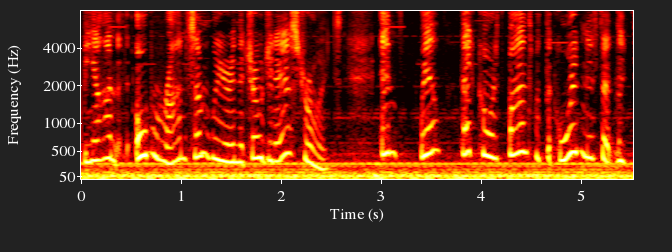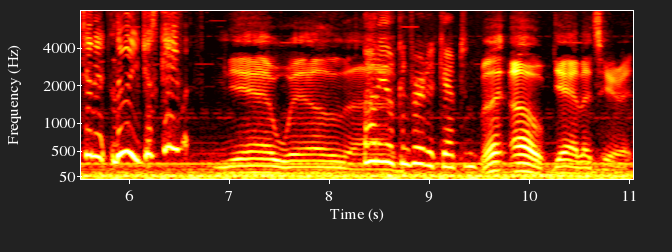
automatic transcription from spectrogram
beyond Oberon somewhere in the Trojan asteroids. And, well, that corresponds with the coordinates that Lieutenant Louis just gave us. Yeah, well. Uh, Audio converted, Captain. What? Oh, yeah, let's hear it.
